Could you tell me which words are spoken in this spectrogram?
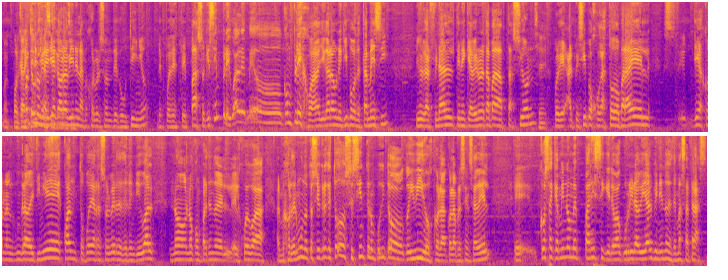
Bueno, por Aparte uno creería que ahora viene la mejor versión de Coutinho después de este paso, que siempre igual es medio complejo ¿ah? llegar a un equipo donde está Messi. Yo creo que al final tiene que haber una etapa de adaptación, Sí. porque al principio juegas todo para él, llegas con algún grado de timidez, cuánto puedes resolver desde lo individual, no, no compartiendo el, el juego a- al mejor del mundo. Entonces yo creo que todos se sienten un poquito cohibidos con la, con la presencia de él, eh, cosa que a mí no me parece que le va a ocurrir a Vidal viniendo desde más atrás.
